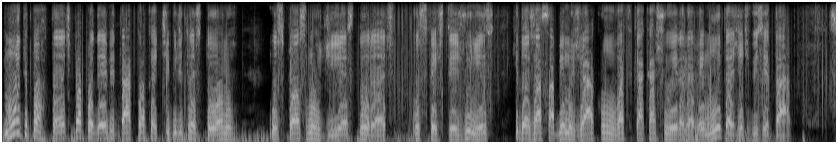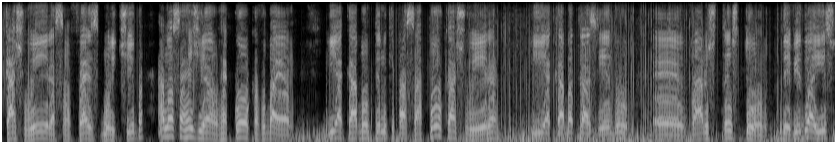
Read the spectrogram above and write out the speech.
muito importante para poder evitar qualquer tipo de transtorno nos próximos dias durante os festejos juninos, que nós já sabemos já como vai ficar Cachoeira, né? Vem muita gente visitar Cachoeira, São Félix, Muritiba, a nossa região, Recôncavo, Baiano, e acabam tendo que passar por Cachoeira e acaba trazendo é, vários transtornos. Devido a isso,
